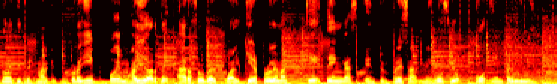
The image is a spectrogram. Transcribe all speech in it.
93 marketing. Por allí podemos ayudarte a resolver cualquier problema que tengas en tu empresa, negocio o emprendimiento.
